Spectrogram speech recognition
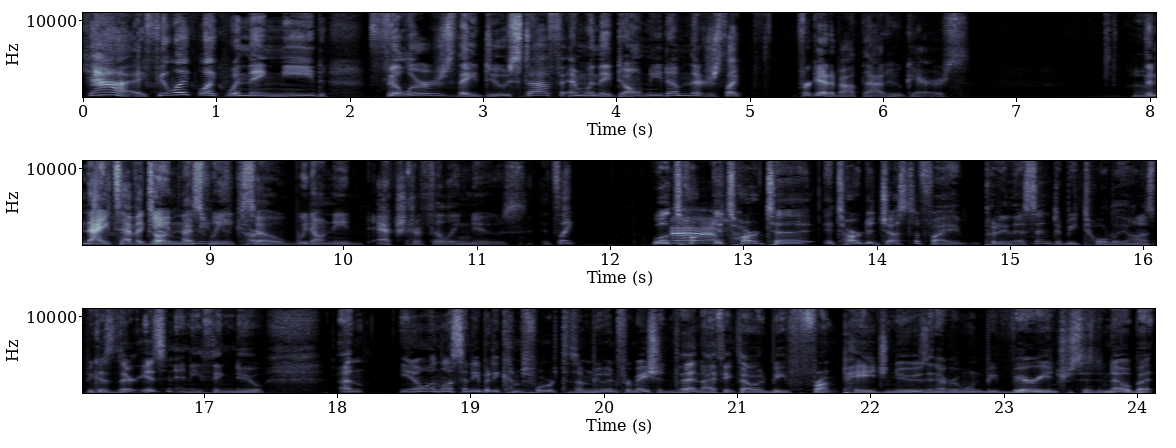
yeah, I feel like like when they need fillers, they do stuff, and when they don't need them, they're just like, forget about that. Who cares? The Knights have a hard- game I this mean, week, so we don't need extra filling news. It's like, Well, it's hard, ah. it's hard to it's hard to justify putting this in, to be totally honest, because there isn't anything new, and you know, unless anybody comes forward with some new information, then I think that would be front page news, and everyone would be very interested to know. But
